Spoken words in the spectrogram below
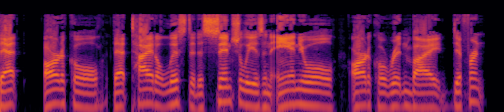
that article, that title listed essentially as an annual article written by different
